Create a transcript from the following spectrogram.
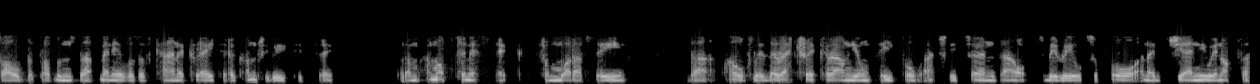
solve the problems that many of us have kind of created or contributed to. But I'm, I'm optimistic from what I've seen that hopefully the rhetoric around young people actually turns out to be real support and a genuine offer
